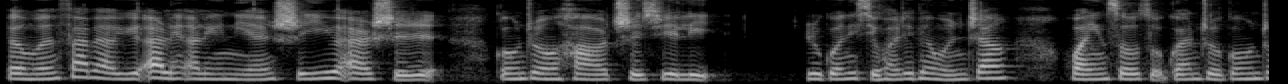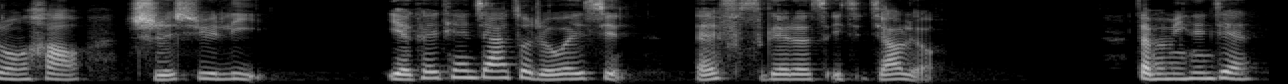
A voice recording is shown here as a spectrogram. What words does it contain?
本文发表于二零二零年十一月二十日，公众号“持续力”。如果你喜欢这篇文章，欢迎搜索关注公众号“持续力”，也可以添加作者微信 f scalers 一起交流。咱们明天见。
